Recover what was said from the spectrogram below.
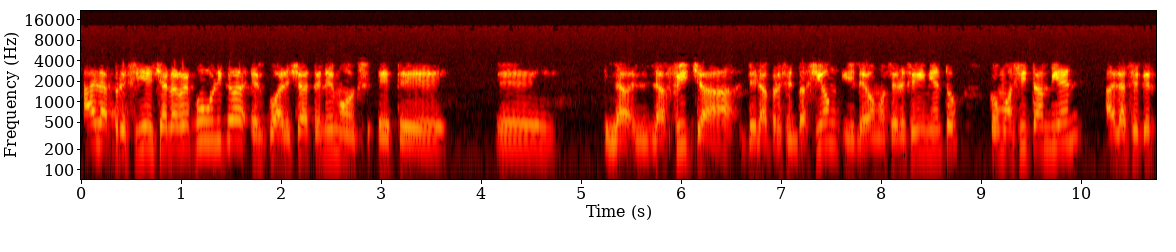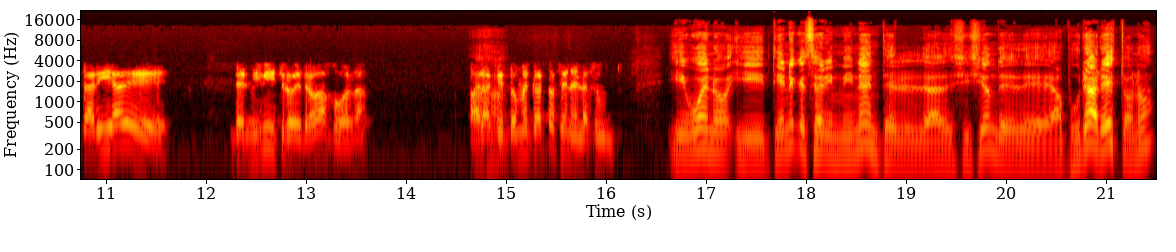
a la presidencia de la República, el cual ya tenemos este eh, la, ficha de la presentación y le vamos a hacer el seguimiento, como así también a la Secretaría de, del Ministro de Trabajo, ¿verdad? Para que tome cartas en el asunto. Y bueno, y tiene que ser inminente la decisión de, apurar esto, ¿no?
